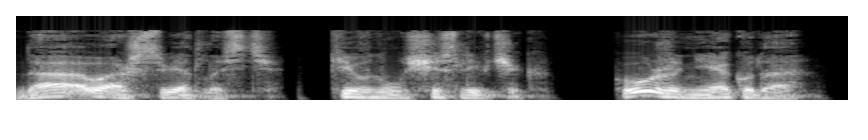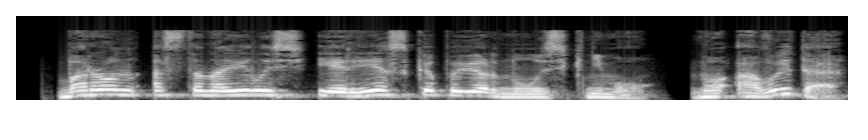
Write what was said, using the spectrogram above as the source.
«Да, ваша светлость», — кивнул счастливчик. «Хуже некуда». Барон остановилась и резко повернулась к нему. «Ну а вы-то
